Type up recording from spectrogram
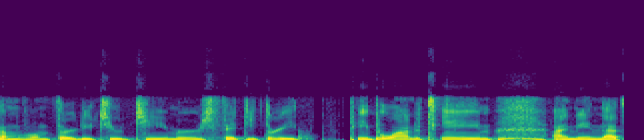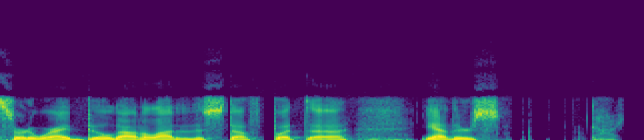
some of them 32 teamers, 53 people on a team. I mean, that's sort of where I build out a lot of this stuff. But uh, yeah, there's, gosh,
